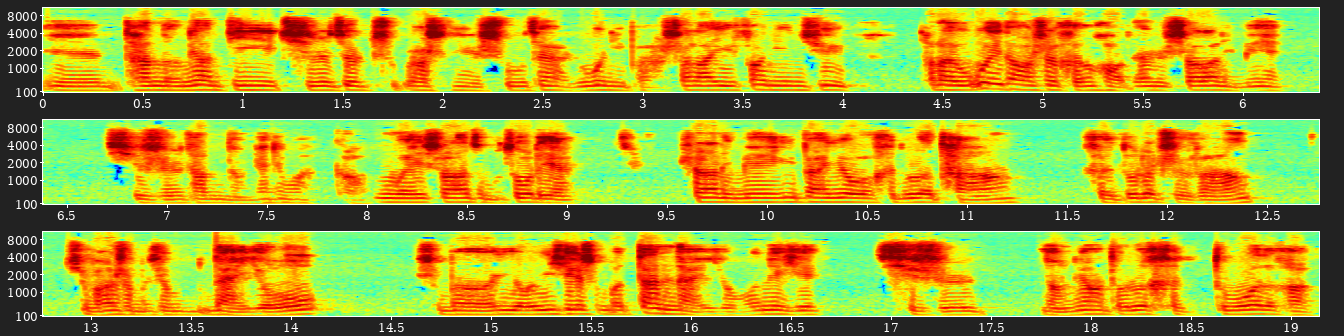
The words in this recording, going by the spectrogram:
嗯，它能量低，其实就主要是那些蔬菜。如果你把沙拉一放进去，它的味道是很好，但是沙拉里面其实它的能量就会很高。因为沙拉怎么做的呀？沙拉里面一般有很多的糖，很多的脂肪，脂肪什么就奶油，什么有一些什么淡奶油那些，其实。能量都是很多的哈，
